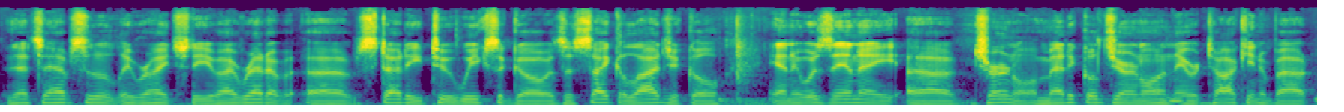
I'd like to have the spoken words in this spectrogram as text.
That's absolutely right, Steve. I read a, a study two weeks ago as a psychological, and it was in a uh, journal, a medical journal, and they were talking about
